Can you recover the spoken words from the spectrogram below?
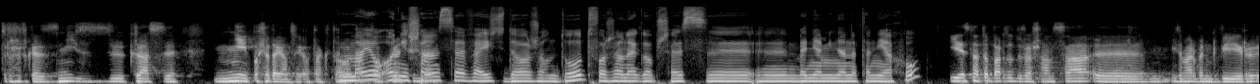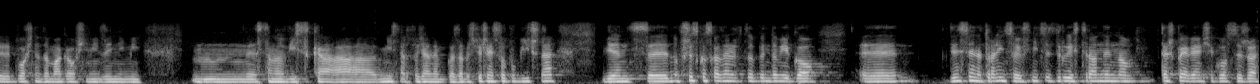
troszeczkę z, z klasy mniej posiadającej, o tak to Mają tak to oni szansę wejść do rządu tworzonego przez Benjamina Netanyahu? Jest na to bardzo duża szansa. Itamar Ben-Gwir głośno domagał się między innymi stanowiska ministra odpowiedzialnego za bezpieczeństwo publiczne, więc y, no, wszystko wskazuje, że to będą jego y, z strony naturalni sojusznicy, z drugiej strony no, też pojawiają się głosy, że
